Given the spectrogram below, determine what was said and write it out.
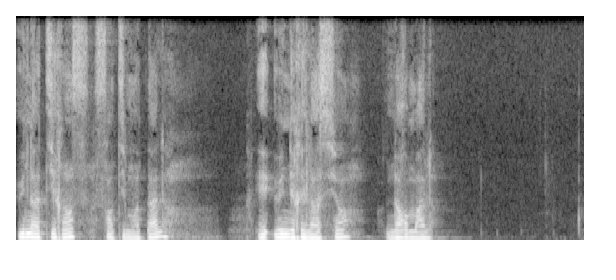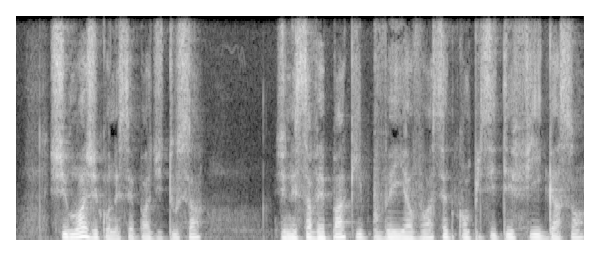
une attirance sentimentale et une relation normale. Chez moi, je ne connaissais pas du tout ça. Je ne savais pas qu'il pouvait y avoir cette complicité fille-garçon.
